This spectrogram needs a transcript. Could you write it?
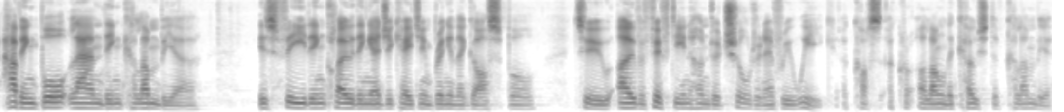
having bought land in Colombia, is feeding, clothing, educating, bringing the gospel to over 1,500 children every week across, across, along the coast of Colombia.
